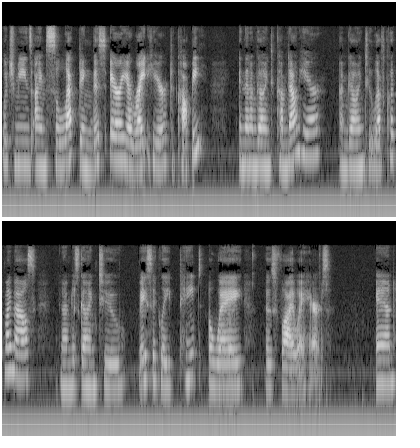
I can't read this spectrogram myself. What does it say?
which means I am selecting this area right here to copy and then I'm going to come down here I'm going to left click my mouse and I'm just going to basically paint away those flyaway hairs. And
